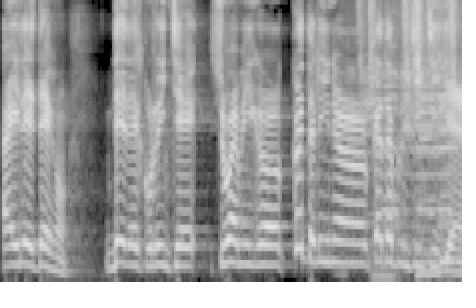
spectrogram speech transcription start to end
ahí les dejo. Desde el currinche, su amigo Cotolino Cataplunchichilla.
